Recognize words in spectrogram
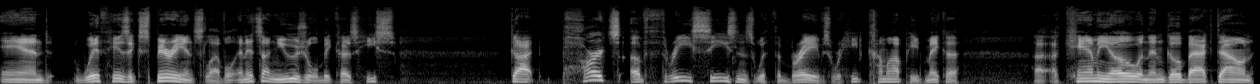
and with his experience level, and it's unusual because he's got parts of three seasons with the Braves where he'd come up, he'd make a a cameo, and then go back down.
